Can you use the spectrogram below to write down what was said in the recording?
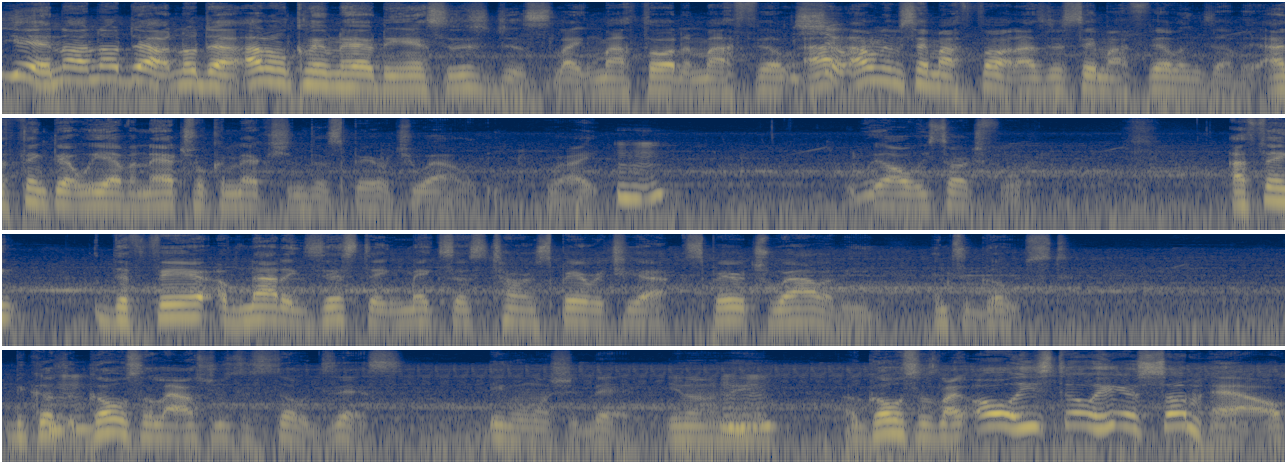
Yeah, no, no doubt, no doubt. I don't claim to have the answer. This is just like my thought and my feel. I, I don't even say my thought. I just say my feelings of it. I think that we have a natural connection to spirituality, right? Mm-hmm. We always search for it. I think the fear of not existing makes us turn spiritua- spirituality into ghost, because Mm-hmm. a ghost allows you to still exist even once you're dead. You know what I mean? Mm-hmm. A ghost is like, oh, he's still here somehow,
